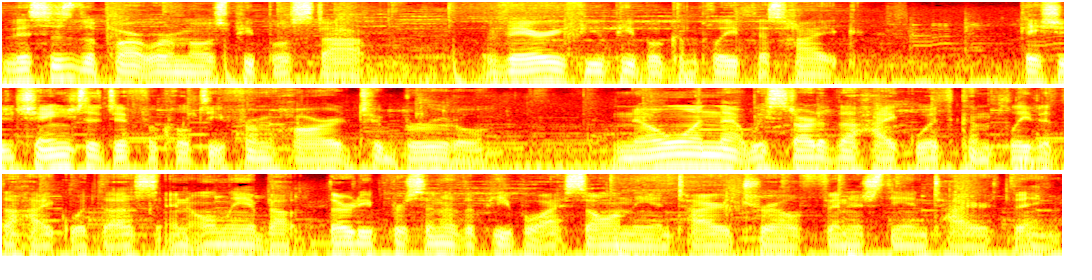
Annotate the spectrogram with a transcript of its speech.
This is the part where most people stop. Very few people complete this hike. They should change the difficulty from hard to brutal. No one that we started the hike with completed the hike with us, and only about 30% of the people I saw on the entire trail finished the entire thing.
